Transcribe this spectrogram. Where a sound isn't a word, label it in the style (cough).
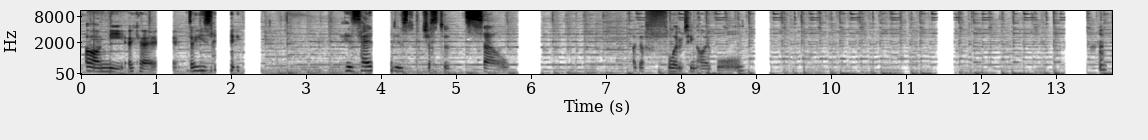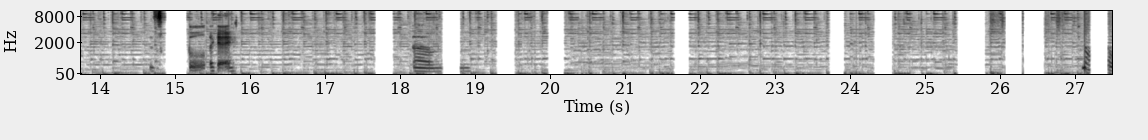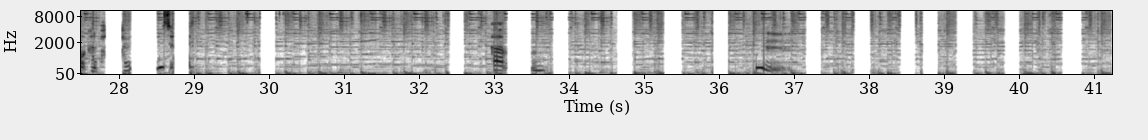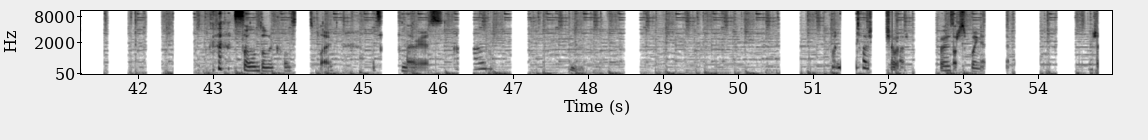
Oh, neat. Okay. So he's his head is just a cell, like a floating eyeball. (laughs) it's cool. Okay. Um. Someone's on a cosplay. That's hilarious. Um. What sure. I suppose I'll just wing it.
